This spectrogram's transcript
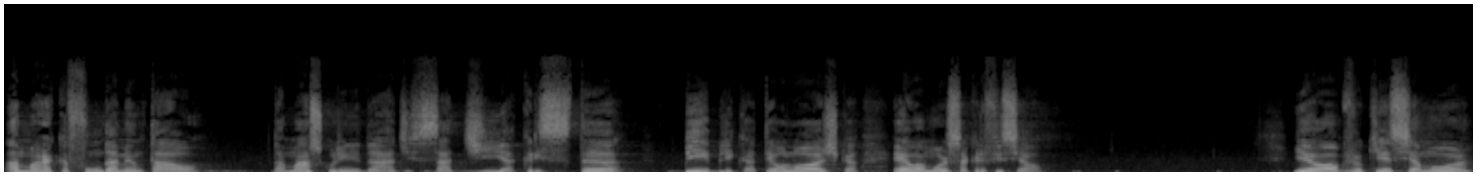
A marca fundamental da masculinidade sadia, cristã, bíblica, teológica, é o amor sacrificial. E é óbvio que esse amor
